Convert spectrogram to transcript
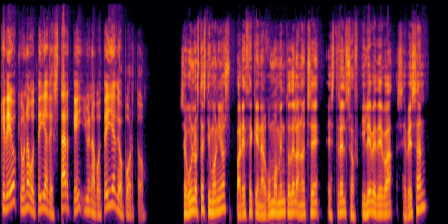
creo que una botella de Starkey y una botella de Oporto. según los testimonios, parece que en algún momento de la noche Streltsov y Lebedeva se besan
